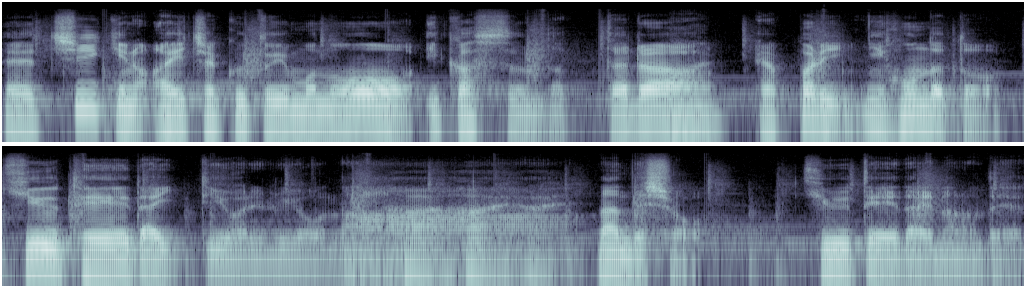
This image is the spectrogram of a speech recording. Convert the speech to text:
えー地域の愛着というものを生かすんだったら、はい。やっぱり日本だと旧帝大って言われるような、はいはいはい。なんでしょう。旧帝大なので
